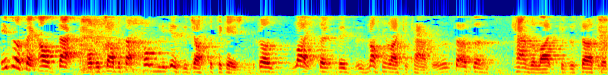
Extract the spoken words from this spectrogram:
if you're saying, oh, that Hobbit Shabbos, that probably is the justification, because lights don't, there's nothing like a candle. There's a certain candle light gives a certain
